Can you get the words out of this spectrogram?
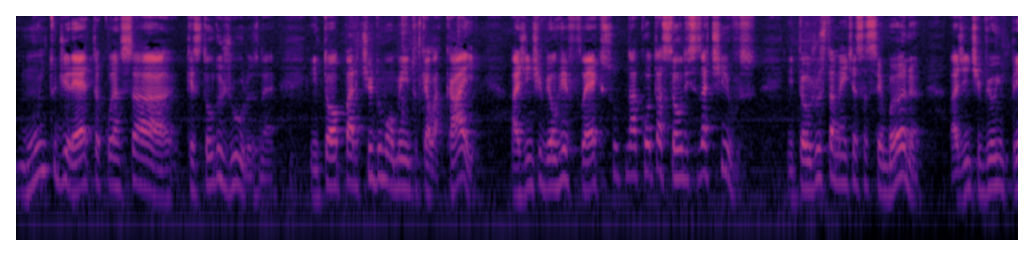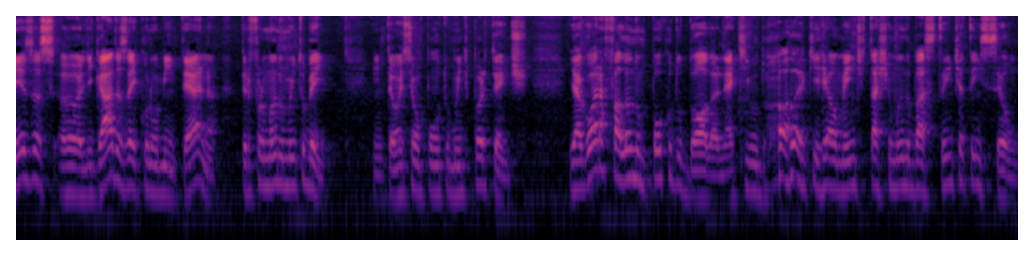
muito direta com essa questão dos juros, né? Então, a partir do momento que ela cai, a gente vê um reflexo na cotação desses ativos. Então, justamente essa semana, a gente viu empresas uh, ligadas à economia interna performando muito bem. Então, esse é um ponto muito importante. E agora falando um pouco do dólar, né? Que o dólar que realmente está chamando bastante atenção.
